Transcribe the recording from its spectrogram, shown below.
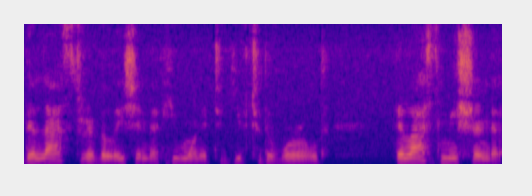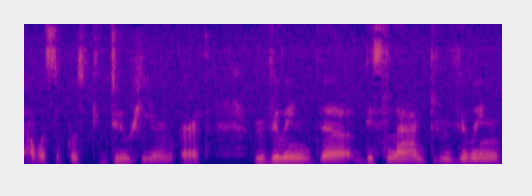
the last revelation that He wanted to give to the world, the last mission that I was supposed to do here on earth, revealing the this land, revealing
